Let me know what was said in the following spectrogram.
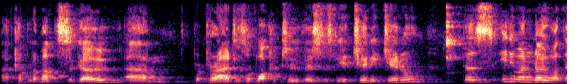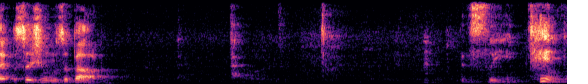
a couple of months ago. Um, proprietors of Wakatu versus the Attorney General. Does anyone know what that decision was about? It's the 10th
